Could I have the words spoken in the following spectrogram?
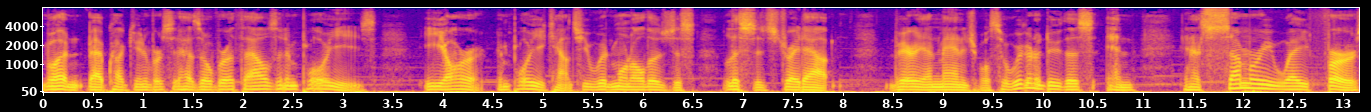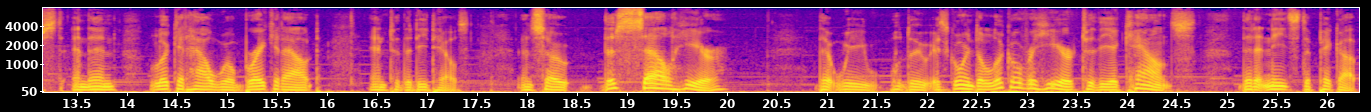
well, Babcock University has over a thousand employees. ER employee accounts. You wouldn't want all those just listed straight out. very unmanageable. So we're going to do this in in a summary way first and then look at how we'll break it out into the details. And so this cell here that we will do is going to look over here to the accounts that it needs to pick up.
